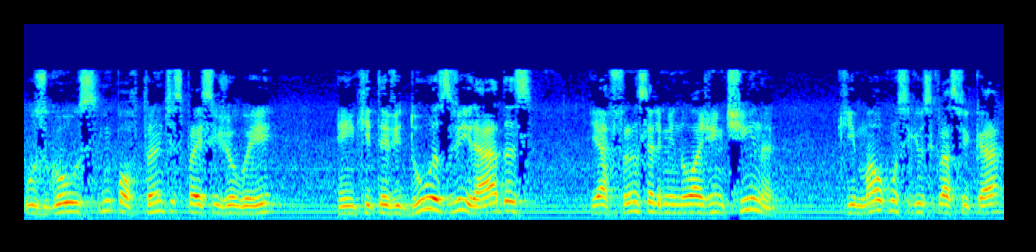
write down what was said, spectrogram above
os gols importantes para esse jogo aí em que teve duas viradas e a França eliminou a Argentina, que mal conseguiu se classificar,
